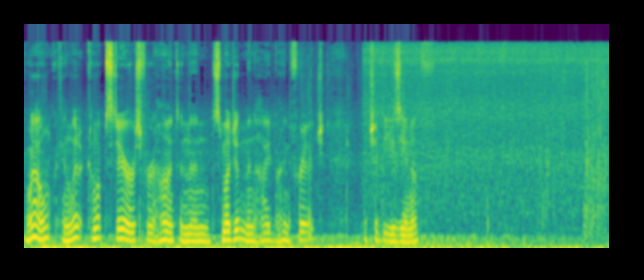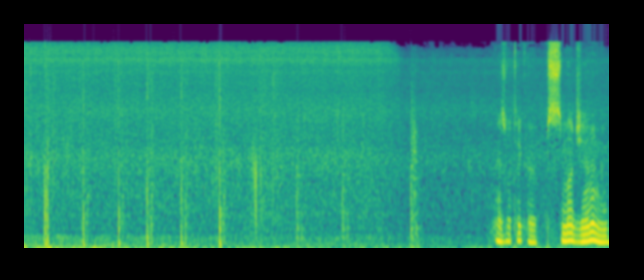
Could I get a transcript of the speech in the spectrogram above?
Well, I can let it come upstairs for a hunt and then smudge it and then hide behind the fridge. It should be easy enough. May as well take a smudge in and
